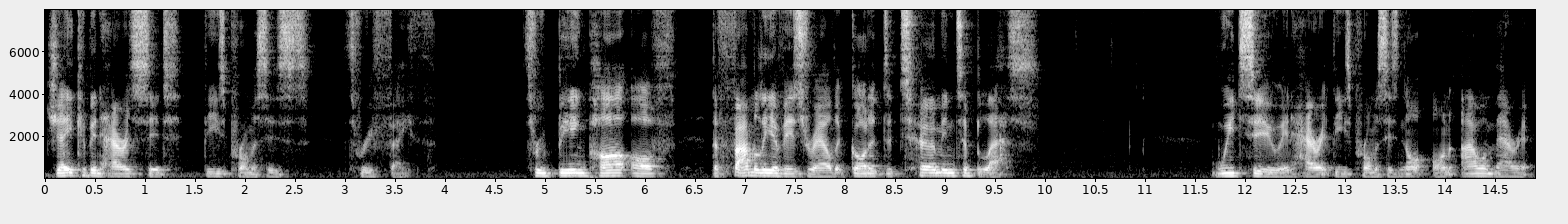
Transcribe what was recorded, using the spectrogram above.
Jacob inherited these promises through faith, through being part of the family of Israel that God had determined to bless, we too inherit these promises not on our merit,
